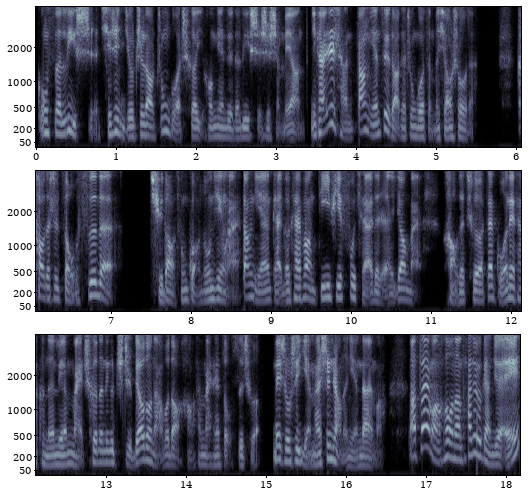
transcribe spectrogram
公司的历史，其实你就知道中国车以后面对的历史是什么样的。你看日产当年最早在中国怎么销售的，靠的是走私的。渠道从广东进来，当年改革开放第一批富起来的人要买好的车，在国内他可能连买车的那个指标都拿不到，好，他买台走私车。那时候是野蛮生长的年代嘛。那再往后呢，他就感觉，哎，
